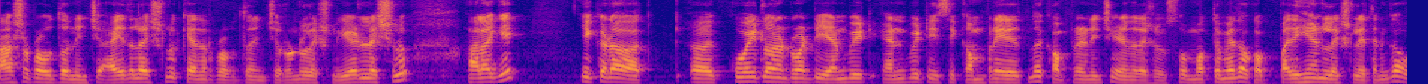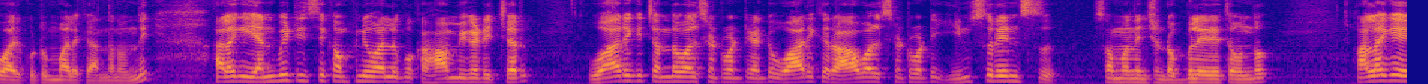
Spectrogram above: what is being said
రాష్ట్ర ప్రభుత్వం నుంచి ఐదు లక్షలు కేంద్ర ప్రభుత్వం నుంచి రెండు లక్షలు ఏడు లక్షలు. అలాగే ఇక్కడ కువైట్లో ఉన్నటువంటి ఎన్బి ఎన్బిటీసీ కంపెనీ ఏదైతుందో కంపెనీ నుంచి ఎనిమిది లక్షలు. సో మొత్తం మీద ఒక పదిహేను లక్షలు అయితే వారి కుటుంబాలకి అందనుంది అలాగే ఎన్బిటీసీ కంపెనీ వాళ్ళకి ఒక హామీ కూడా ఇచ్చారు. వారికి చెందవలసినటువంటి అంటే వారికి రావాల్సినటువంటి ఇన్సూరెన్స్ సంబంధించిన డబ్బులు ఏదైతే ఉందో అలాగే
